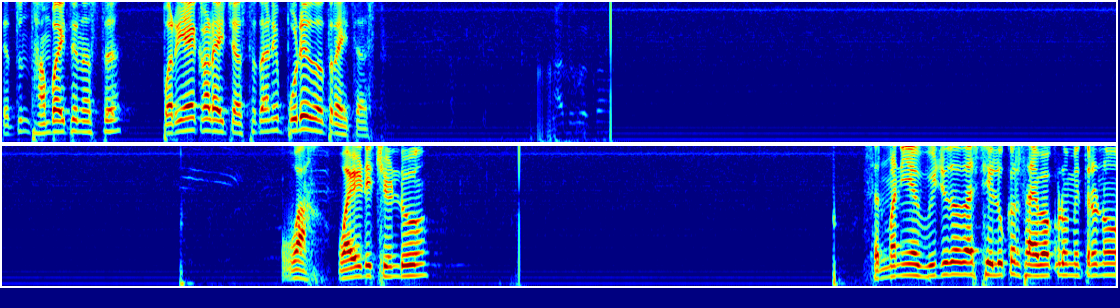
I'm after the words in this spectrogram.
त्यातून थांबायचं नसतं. पर्याय काढायचे असतात आणि पुढे जात राहायचं असतं. वा वाईड चेंडू. सन्माननीय विजूदादा सेलुकर साहेबाकडून मित्रांनो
